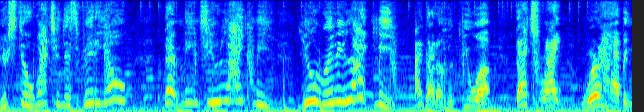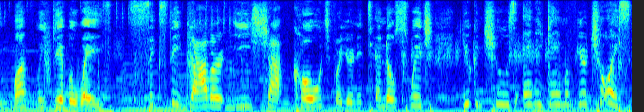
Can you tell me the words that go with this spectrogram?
You're still watching this video? That means you like me. You really like me. I gotta hook you up. That's right, we're having monthly giveaways. $60 eShop codes for your Nintendo Switch. You can choose any game of your choice.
